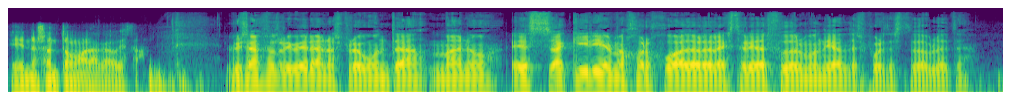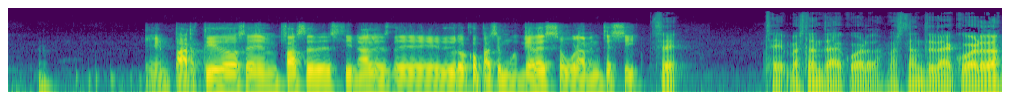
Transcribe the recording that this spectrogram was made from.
eh, nos han tomado la cabeza. Luis Ángel Rivera nos pregunta, Manu, ¿es Shakiri el mejor jugador de la historia del fútbol mundial después de este doblete? en partidos en fases finales de, de Eurocopas y Mundiales, seguramente sí. Sí. Sí, bastante de acuerdo, bastante de acuerdo.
